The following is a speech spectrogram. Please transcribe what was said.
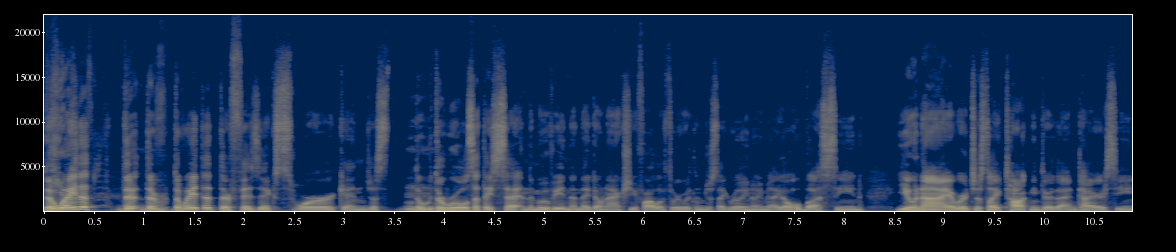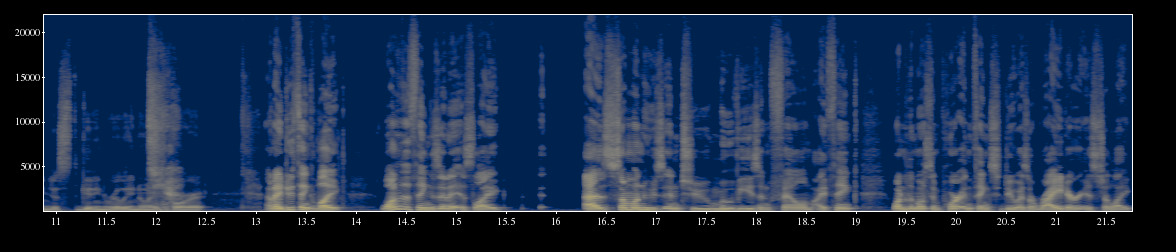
the Yeah. way that the, the the way that their physics work and just the, Mhm. the rules that they set in the movie and then they don't actually follow through with them just like really annoying me. Like the whole bus scene. You and I were just like talking through that entire scene, just getting really annoyed Yeah. for it. And I do think like one of the things in it is like as someone who's into movies and film, I think one of the most important things to do as a writer is to like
